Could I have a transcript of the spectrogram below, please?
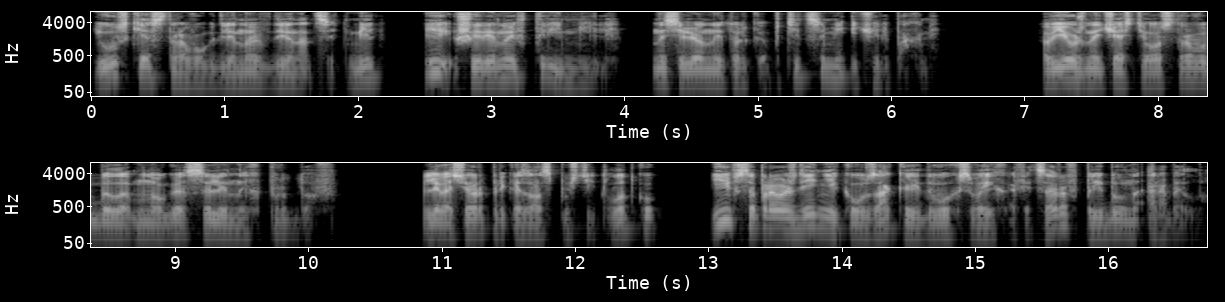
и узкий островок длиной в 12 миль и шириной в 3 мили, населенный только птицами и черепахами. В южной части острова было много соляных прудов. Левасер приказал спустить лодку и в сопровождении Каузака и двух своих офицеров прибыл на Арабеллу.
